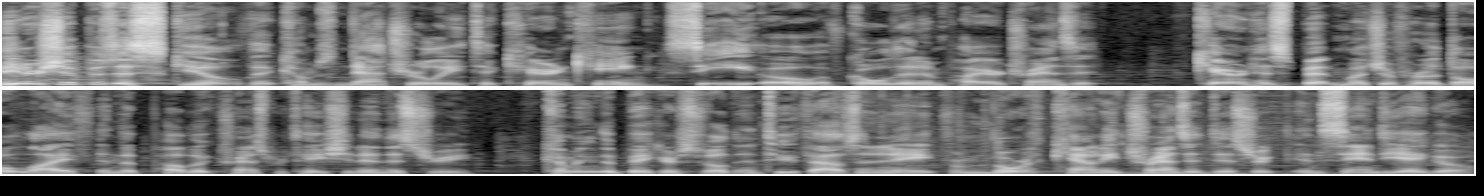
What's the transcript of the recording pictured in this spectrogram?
Leadership is a skill that comes naturally to Karen King, CEO of Golden Empire Transit. Karen has spent much of her adult life in the public transportation industry, coming to Bakersfield in 2008 from North County Transit District in San Diego,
